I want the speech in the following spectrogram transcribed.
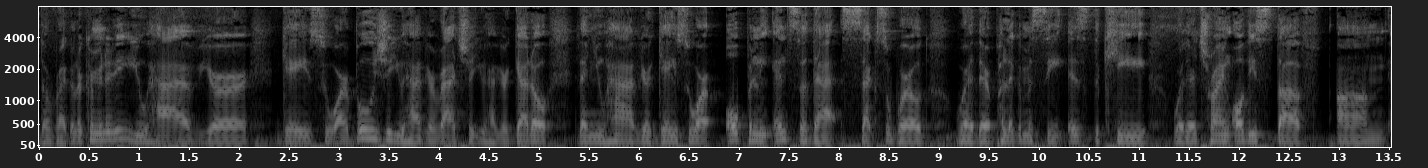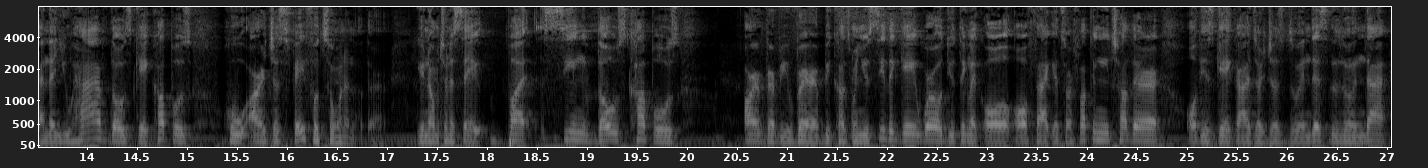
the regular community. You have your gays who are bougie, you have your ratchet, you have your ghetto, then you have your gays who are openly into that sex world where their polygamy is the key, where they're trying all these stuff. Um, and then you have those gay couples who are just faithful to one another. You know what I'm trying to say? But seeing those couples are very rare because when you see the gay world, you think like all all faggots are fucking each other, all these gay guys are just doing this and doing that,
